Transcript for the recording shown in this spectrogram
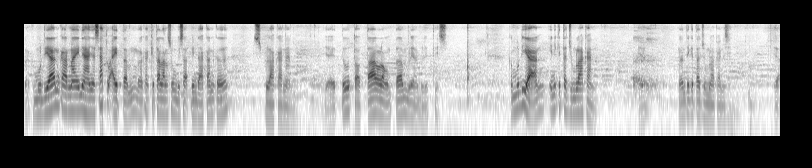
Nah, kemudian karena ini hanya satu item, maka kita langsung bisa pindahkan ke sebelah kanan, yaitu total long term liabilities. Kemudian ini kita jumlahkan. Ya. Nanti kita jumlahkan di sini. Ya.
